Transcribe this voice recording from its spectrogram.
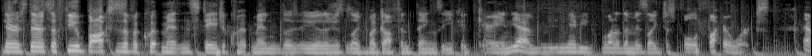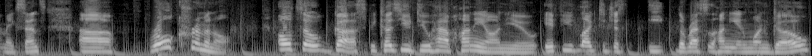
there's there's a few boxes of equipment and stage equipment. There's, you know, there's just like MacGuffin things that you could carry, and yeah, maybe one of them is like just full of fireworks. That makes sense. Uh, roll criminal. Also, Gus, because you do have honey on you, if you'd like to just eat the rest of the honey in one go,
